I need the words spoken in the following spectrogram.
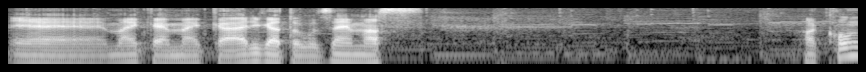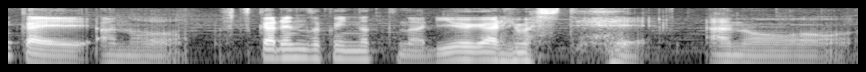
えー、毎回毎回ありがとうございます。まあ、今回、あの、2日連続になったのは理由がありまして あの、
